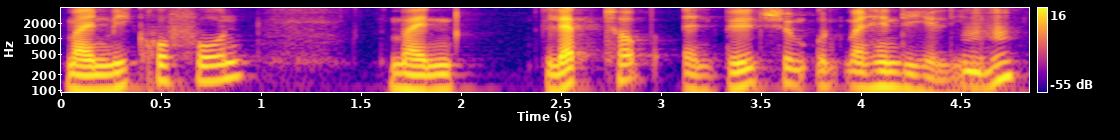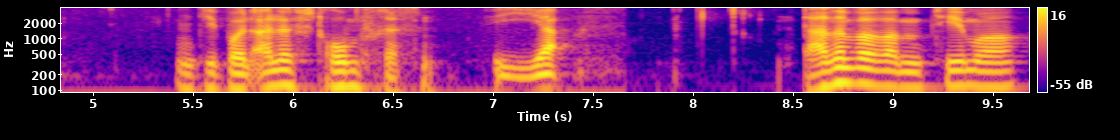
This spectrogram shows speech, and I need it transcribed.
mein Mikrofon, mein Laptop, ein Bildschirm und mein Handy hier liegen. Mhm. Und die wollen alle Strom fressen. Ja. Da sind wir beim Thema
